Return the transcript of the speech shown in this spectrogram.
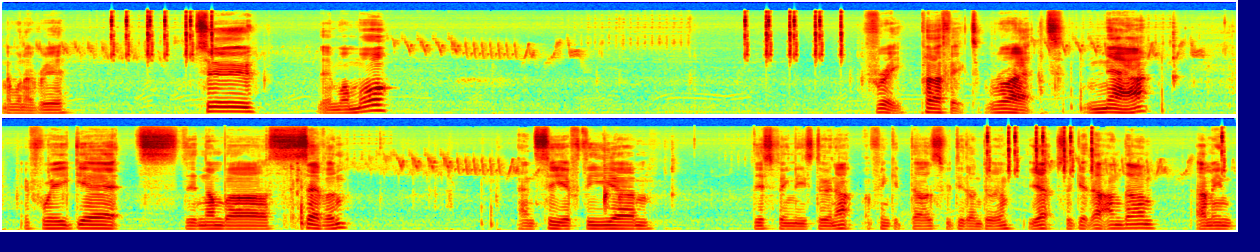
Another one over here. Two. Then one more. Three. Perfect. Right. Now, if we get the number seven and see if the um, this thing needs doing up. I think it does. We did undo him. Yep. So get that undone. I mean,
